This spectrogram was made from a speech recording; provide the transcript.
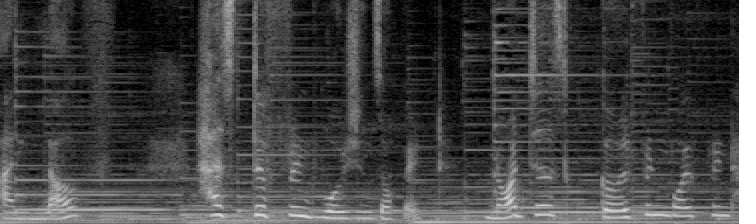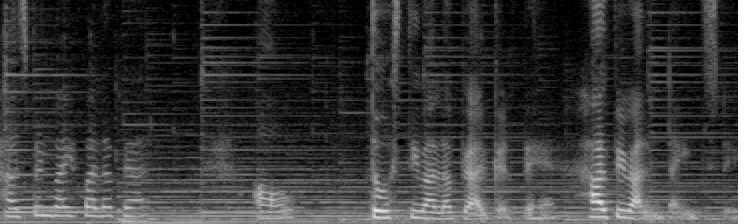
And love has different versions of it. Not just girlfriend, boyfriend, husband, wife वाला प्यार आओ दोस्ती वाला प्यार करते हैं हैप्पी वैलेंटाइंस डे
